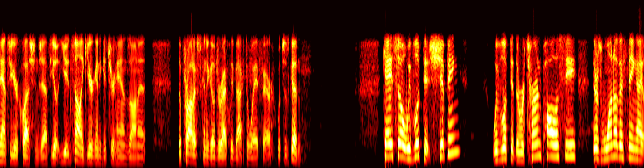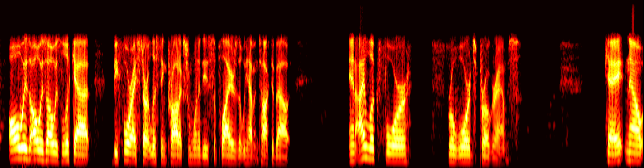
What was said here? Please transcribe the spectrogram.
to answer your question, Jeff, you, it's not like you're going to get your hands on it. The product's going to go directly back to Wayfair, which is good. Okay, so we've looked at shipping. We've looked at the return policy. There's one other thing I always, always, always look at before I start listing products from one of these suppliers that we haven't talked about. And I look for rewards programs. Okay, now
